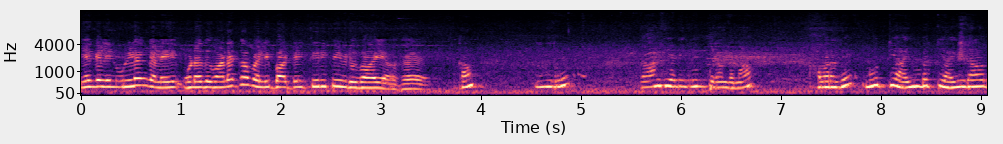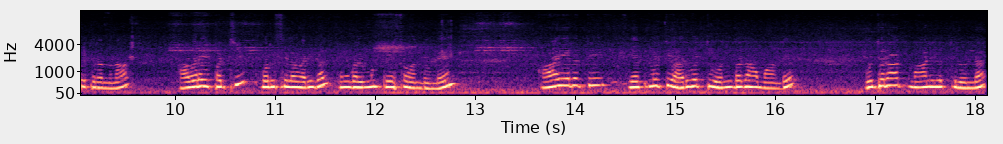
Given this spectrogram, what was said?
எங்களின் உள்ளங்களை உனது வணக்க வழிபாட்டில் திருப்பி விடுவாயாக. இன்று காந்தியடிகளின் பிறந்த அவரது நூற்றி ஐம்பத்தி ஐந்தாவது பிறந்தநாள் அவரை பற்றி ஒரு சில வரிகள் உங்கள் முன் பேச வந்துள்ளேன். ஆயிரத்தி எட்நூற்றி அறுபத்தி ஒன்பதாம் ஆண்டு குஜராத் மாநிலத்தில் உள்ள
